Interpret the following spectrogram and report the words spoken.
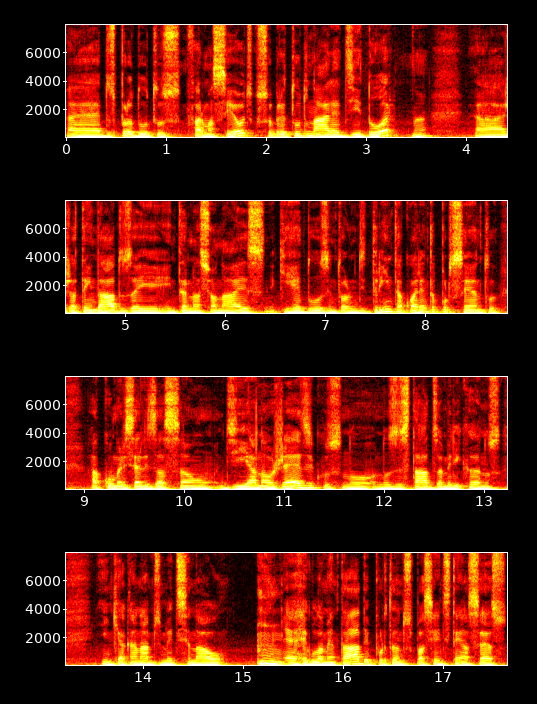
é, dos produtos farmacêuticos, sobretudo na área de dor. Né? Ah, já tem dados aí internacionais que reduzem em torno de 30% a 40% a comercialização de analgésicos no, nos estados americanos em que a cannabis medicinal é regulamentada e, portanto, os pacientes têm acesso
